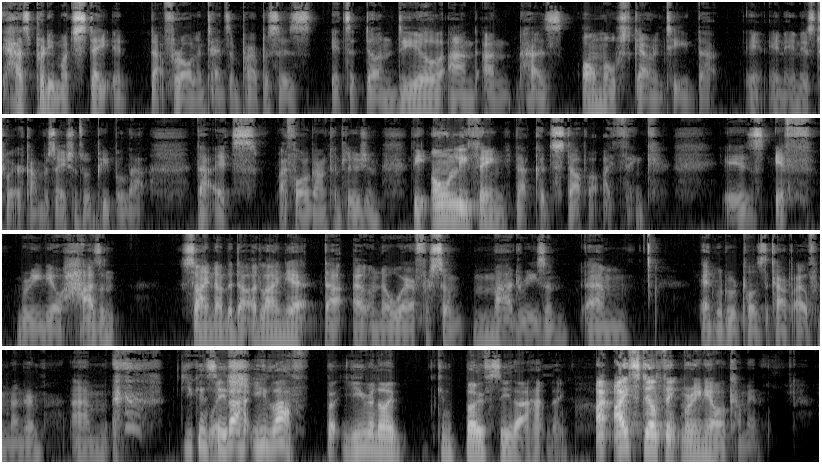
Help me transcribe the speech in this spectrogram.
has pretty much stated that for all intents and purposes it's a done deal, and and has almost guaranteed that in, in, in his Twitter conversations with people that that it's a foregone conclusion. The only thing that could stop it, I think, is if Mourinho hasn't signed on the dotted line yet, that out of nowhere, for some mad reason, um, Ed Woodward pulls the carpet out from under him. Um, you can see that. You laugh, but you and I can both see that happening. I, I still think Mourinho will come in.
